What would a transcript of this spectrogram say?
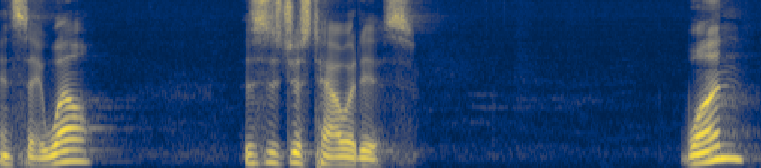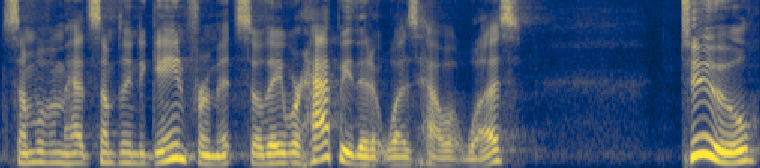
and say, well, this is just how it is. One, some of them had something to gain from it, so they were happy that it was how it was. Two,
